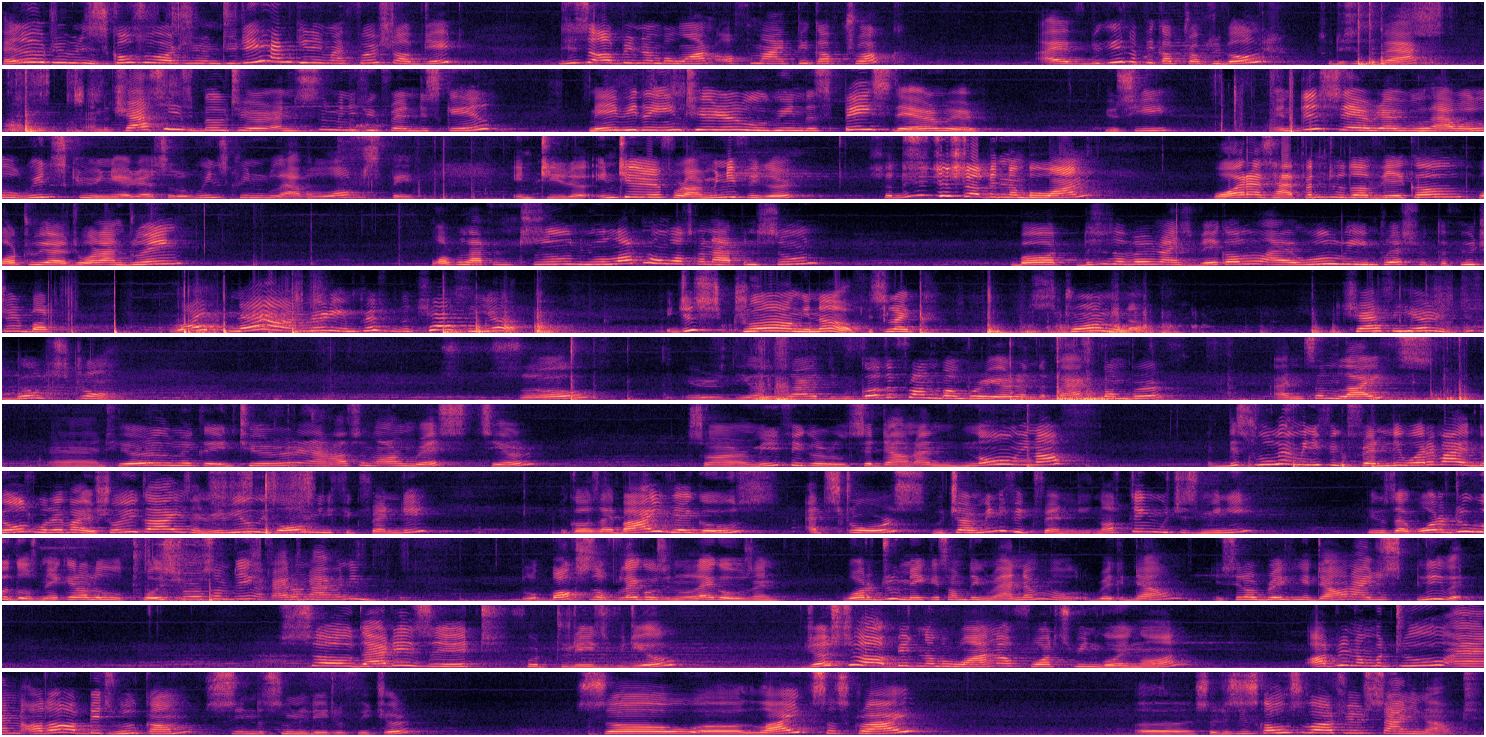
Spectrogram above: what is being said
Hello everyone, this is Ghost and today I'm giving my first update. This is update number one of my pickup truck. I've begun the pickup truck rebuild. So this is the back and the chassis is built here and this is a minifig friendly scale. Maybe the interior will be in the space there where you see in this area we will have a little windscreen area so the windscreen will have a lot of space interior interior for our minifigure. So this is just update number one what has happened to the vehicle, what we are, what I'm doing, what will happen soon. You will not know what's gonna happen soon. But this is a very nice vehicle. I will be impressed with the future. But right now, I'm really impressed with the chassis. Yeah, it's just strong enough. It's like strong enough. The chassis here is just built strong. So here's the other side. We've got the front bumper here and the back bumper and some lights. And here we'll make an interior. And I have some armrests here. So our minifigure will sit down. And no enough. This will be minifig friendly. Whatever I build whatever I show you guys and review is all minifig friendly. Because I buy Legos at stores which are minifig friendly. Nothing which is mini. Because like what to do with those. Make it a little toy store or something. Like I don't have any boxes of Legos in Legos and what to do? Make it something random or break it down? Instead of breaking it down I just leave it. So that is it for today's video. Just to update number one of what's been going on. Update number two and other updates will come in the soon later future. So uh, like subscribe. Uh, so this is Ghost Watcher signing out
